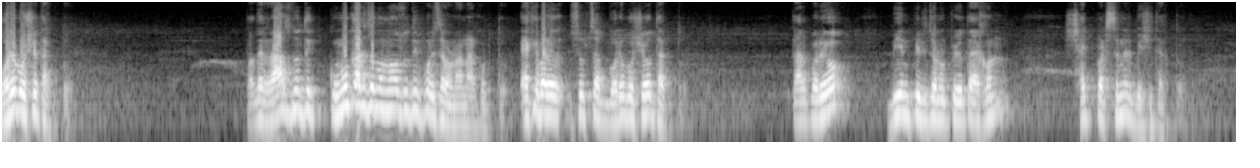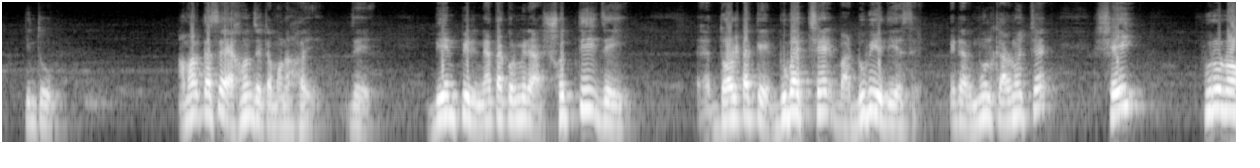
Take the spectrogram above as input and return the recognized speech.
ঘরে বসে থাকতো তাদের রাজনৈতিক কোনো কার্যক্রম যদি পরিচালনা না করতো, একেবারে চুপচাপ ঘরে বসেও থাকতো, তারপরেও বিএনপির জনপ্রিয়তা এখন ষাট পার্সেন্টের বেশি থাকতো। কিন্তু আমার কাছে এখন যেটা মনে হয় যে বিএনপির নেতাকর্মীরা সত্যি যেই দলটাকে ডুবাচ্ছে বা ডুবিয়ে দিয়েছে, এটার মূল কারণ হচ্ছে সেই পুরনো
